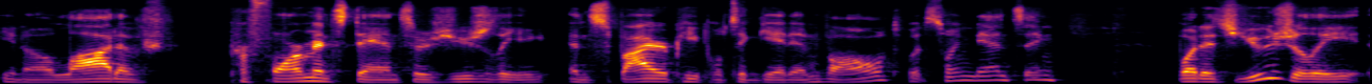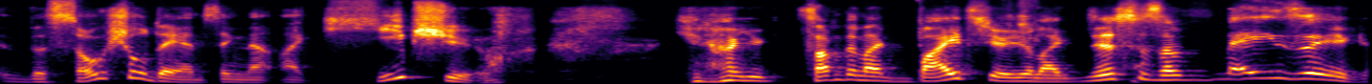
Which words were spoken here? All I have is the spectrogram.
you know, a lot of performance dancers usually inspire people to get involved with swing dancing, but it's usually the social dancing that like keeps you, you know, you something like bites you. You're like, this is amazing.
